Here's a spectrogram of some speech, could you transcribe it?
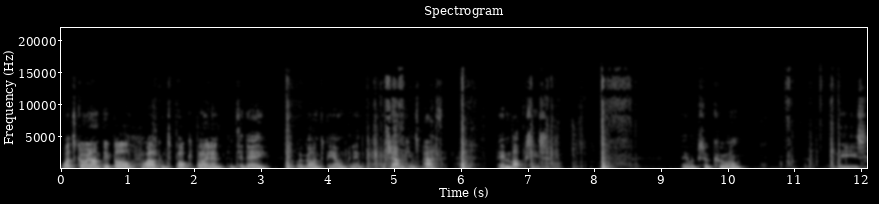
What's going on people? Welcome to PokePointon and today we're going to be opening the Champions Path pin boxes. They look so cool. These.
